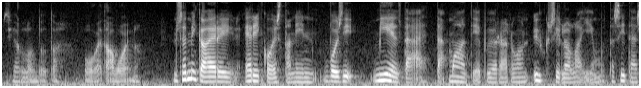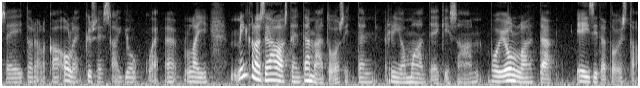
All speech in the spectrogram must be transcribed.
siellä on tota, ovet avoinna. No se, mikä on eri, erikoista, niin voisi mieltää, että maantiepyöräily on yksilölaji, mutta sitä se ei todellakaan ole. Kyseessä on joukkuelaji. Minkälaisen haasteen tämä tuo sitten Rio maantiekisaan? Voi olla, että ei sitä toista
